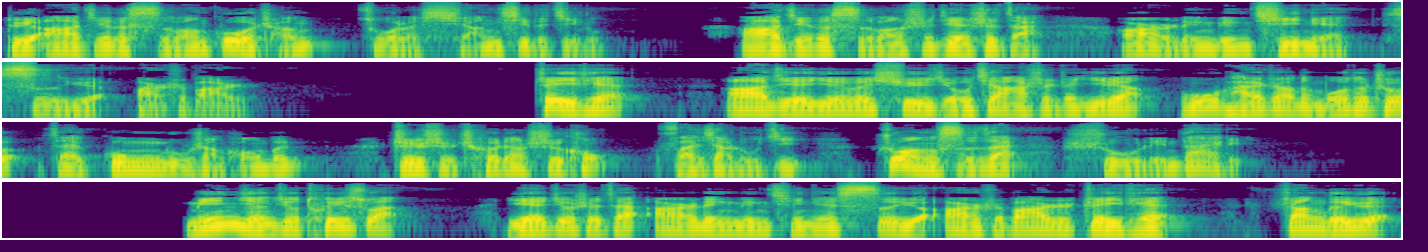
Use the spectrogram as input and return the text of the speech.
对阿杰的死亡过程做了详细的记录。阿杰的死亡时间是在二零零七年四月二十八日。这一天，阿杰因为酗酒驾驶着一辆无牌照的摩托车在公路上狂奔，致使车辆失控翻下路基，撞死在树林带里。民警就推算，也就是在二零零七年四月二十八日这一天，张德月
